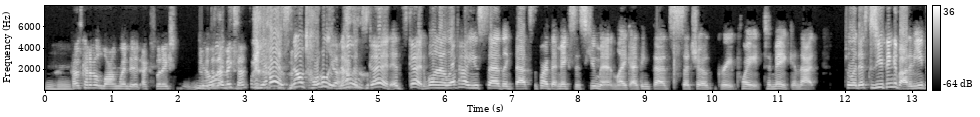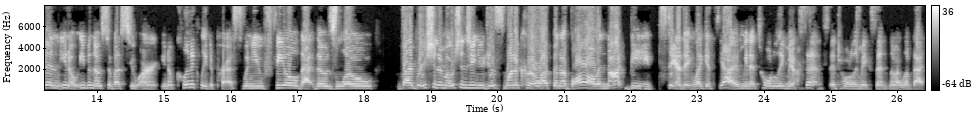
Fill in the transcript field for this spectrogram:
Mm-hmm. That was kind of a long-winded explanation. No, Does that make sense? yes. No, totally. yeah. No, it's good. It's good. Well, and I love how you said like that's the part that makes us human. Like I think that's such a great point to make, and that totally is because you think about it. Even you know, even those of us who aren't you know clinically depressed, when you feel that those low vibration emotions and you just want to curl up in a ball and not be standing, like it's yeah. I mean, it totally makes yeah. sense. It totally makes sense. No, I love that.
